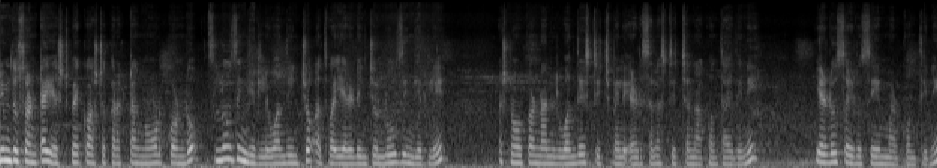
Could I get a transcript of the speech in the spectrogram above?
ನಿಮ್ಮದು ಸೊಂಟ ಎಷ್ಟು ಬೇಕೋ ಅಷ್ಟು ಕರೆಕ್ಟಾಗಿ ನೋಡಿಕೊಂಡು ಲೂಸಿಂಗ್ ಇರಲಿ, ಒಂದು ಇಂಚು ಅಥವಾ ಎರಡು ಇಂಚು ಲೂಸಿಂಗ್ ಇರಲಿ. ಅಷ್ಟು ನೋಡ್ಕೊಂಡು ನಾನು ಇಲ್ಲಿ ಒಂದೇ ಸ್ಟಿಚ್ ಮೇಲೆ ಎರಡು ಸಲ ಸ್ಟಿಚ್ಚನ್ನು ಹಾಕ್ಕೊತಾ ಇದ್ದೀನಿ. ಎರಡೂ ಸೈಡು ಸೇಮ್ ಮಾಡ್ಕೊತೀನಿ.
